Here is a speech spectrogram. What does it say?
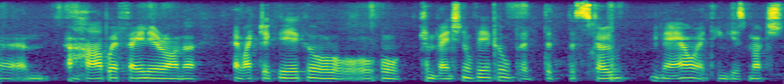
um, a hardware failure on a electric vehicle or, or conventional vehicle, but the, the scope now I think is much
